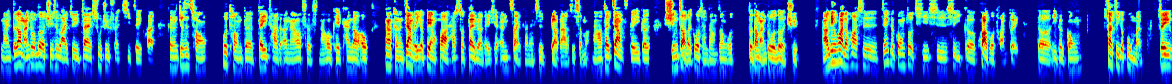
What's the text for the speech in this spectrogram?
蛮得到蛮多乐趣，是来自于在数据分析这一块，可能就是从。不同的 data 的 analysis，然后可以看到哦，那可能这样的一个变化，它所代表的一些 insight 可能是表达的是什么？然后在这样子的一个寻找的过程当中，我得到蛮多的乐趣。然后另外的话是，这个工作其实是一个跨国团队的一个工，算是一个部门，所以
